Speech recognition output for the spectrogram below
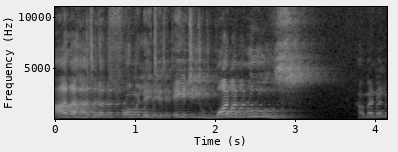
Allah has formulated 81 rules. How many?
